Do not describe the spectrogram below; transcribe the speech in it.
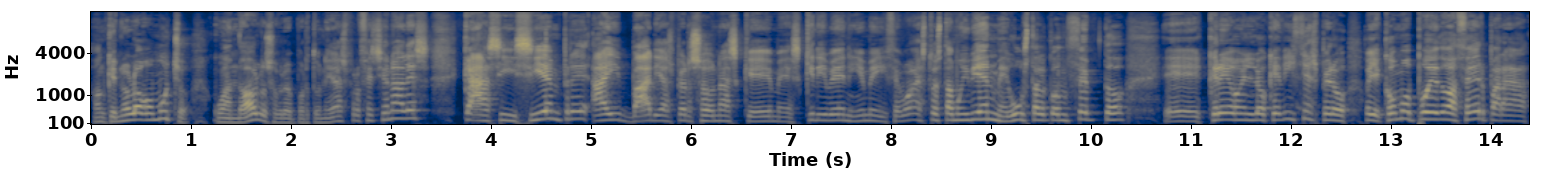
aunque no lo hago mucho, cuando hablo sobre oportunidades profesionales, casi siempre hay varias personas que me escriben y me dicen, esto está muy bien, me gusta el concepto, eh, creo en lo que dices, pero oye, ¿cómo puedo hacer para,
